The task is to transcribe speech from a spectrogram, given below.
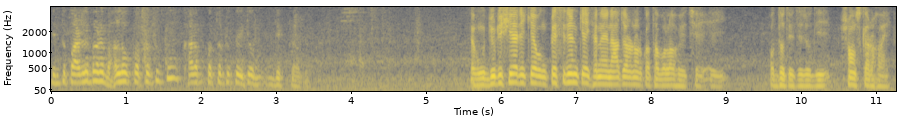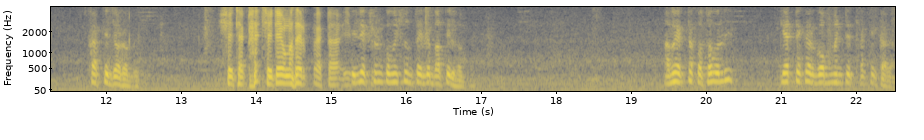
কিন্তু পারলে পরে ভালো কতটুকু খারাপ কতটুকু এটাও দেখতে হবে। এবং জুডিশিয়ারিকে এবং প্রেসিডেন্টকে এখানে না জড়ানোর কথা বলা হয়েছে এই পদ্ধতিতে যদি সংস্কার হয়। কাকে জড়াবে? সেটা একটা সেটাই ওনাদের একটা ইলেকশন কমিশন তাইলে বাতিল হবে। আমি একটা কথা বলি কেয়ারটেকার গভর্নমেন্টে থাকে কারা?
